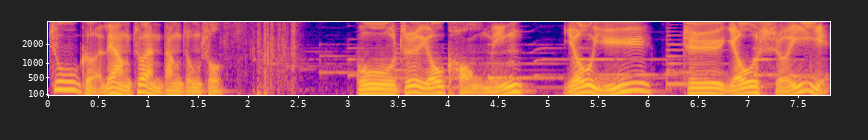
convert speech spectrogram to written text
诸葛亮传当中说：“古之有孔明，由鱼之有水也。”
